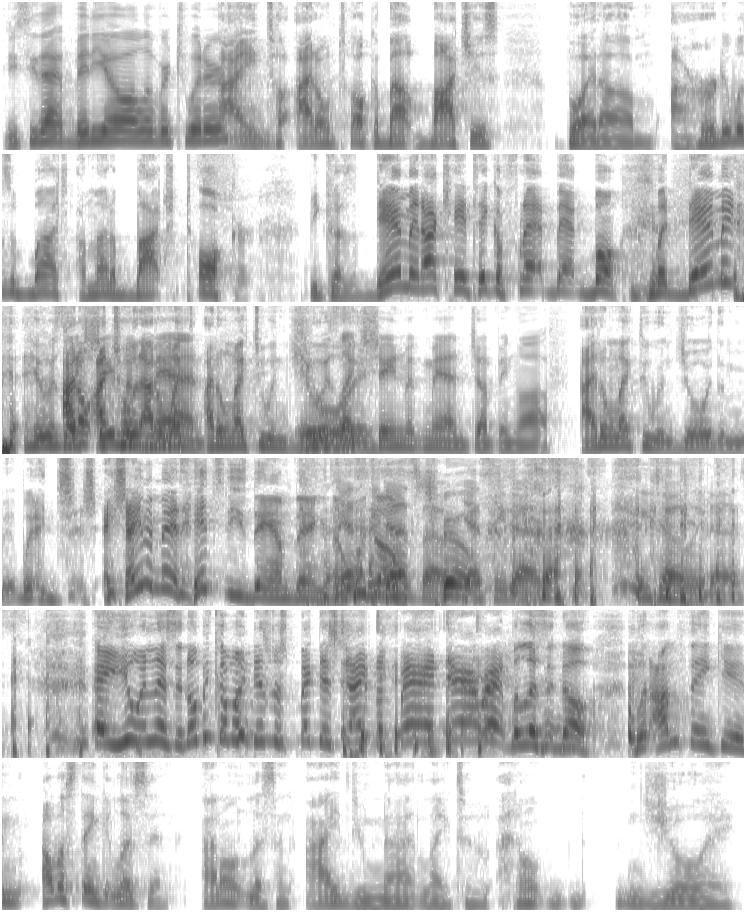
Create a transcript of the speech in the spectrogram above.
Do you see that video all over Twitter? I ain't. Ta- I don't talk about botches, but um, I heard it was a botch. I'm not a botch talker because damn it, I can't take a flat back bump. But damn it, it was I like don't. I Shane told you I don't like. McMahon. I don't like to enjoy. It was like Shane McMahon jumping off. I don't like to enjoy the. mi- Wait, Sh- Sh- Shane McMahon hits these damn things. Though. Yes, Who he does though. true. Yes, he does. he totally does. hey, you and listen, don't be coming disrespecting Shane McMahon, damn it. But listen, no. But I'm thinking, I was thinking, listen, I don't listen. I do not like to. I don't enjoy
